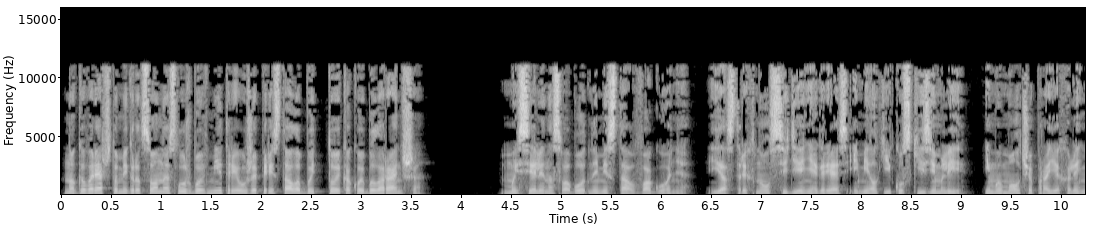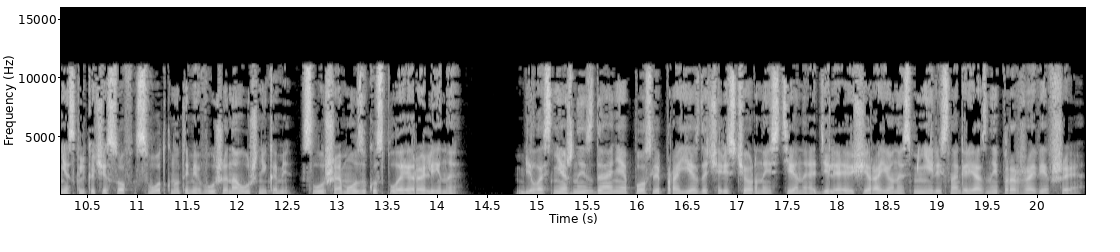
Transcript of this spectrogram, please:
но говорят, что миграционная служба в Митре уже перестала быть той, какой была раньше. Мы сели на свободные места в вагоне. Я стряхнул с сиденья грязь и мелкие куски земли, и мы молча проехали несколько часов с воткнутыми в уши наушниками, слушая музыку с плеера Лины. Белоснежные здания после проезда через черные стены, отделяющие районы, сменились на грязные и проржавевшие.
